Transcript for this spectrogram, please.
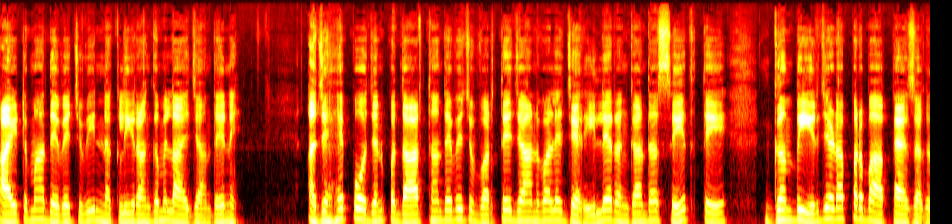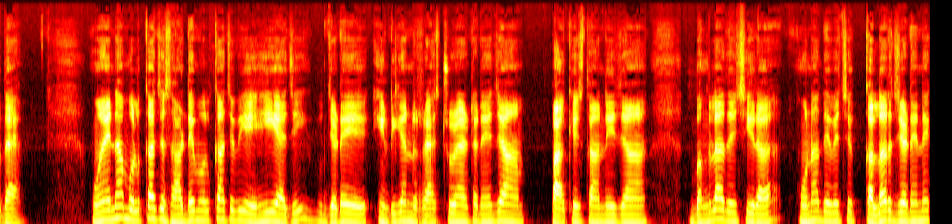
ਆਈਟਮਾਂ ਦੇ ਵਿੱਚ ਵੀ ਨਕਲੀ ਰੰਗ ਮਿਲਾਏ ਜਾਂਦੇ ਨੇ। ਅਜਿਹੇ ਭੋਜਨ ਪਦਾਰਥਾਂ ਦੇ ਵਿੱਚ ਵਰਤੇ ਜਾਣ ਵਾਲੇ ਜ਼ਹਿਰੀਲੇ ਰੰਗਾਂ ਦਾ ਸਿਹਤ ਤੇ ਗੰਭੀਰ ਜਿਹੜਾ ਪ੍ਰਭਾਵ ਪੈ ਸਕਦਾ ਹੈ। ਹੁਣ ਇਹਨਾਂ ਮੁਲਕਾਂ 'ਚ, ਸਾਡੇ ਮੁਲਕਾਂ 'ਚ ਵੀ ਇਹੀ ਹੈ ਜੀ, ਜਿਹੜੇ ਇੰਡੀਅਨ ਰੈਸਟੋਰੈਂਟ ਨੇ ਜਾਂ ਪਾਕਿਸਤਾਨੀ ਜਾਂ ਬੰਗਲਾਦੇਸ਼ੀ ਰਾ, ਉਹਨਾਂ ਦੇ ਵਿੱਚ ਕਲਰ ਜਿਹੜੇ ਨੇ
